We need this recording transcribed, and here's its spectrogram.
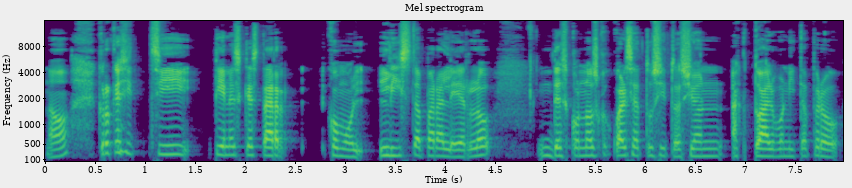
¿no? Creo que sí, sí tienes que estar como lista para leerlo. Desconozco cuál sea tu situación actual, bonita, pero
